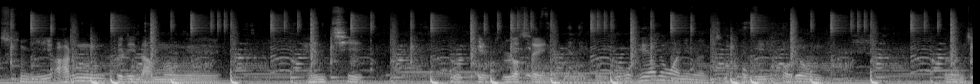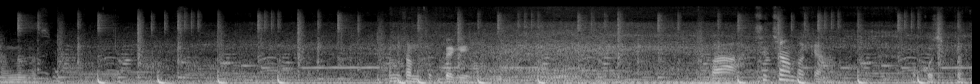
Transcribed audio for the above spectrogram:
참이 아름드리 나무에 벤치 이렇게 둘러싸여 있는 거 이거 이거 해야동 아니면 참 보기 어려운 그런 장면 같습니다. 삼삼 뚝배기. 와 7,000원밖에 안 하고. 먹고 싶다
